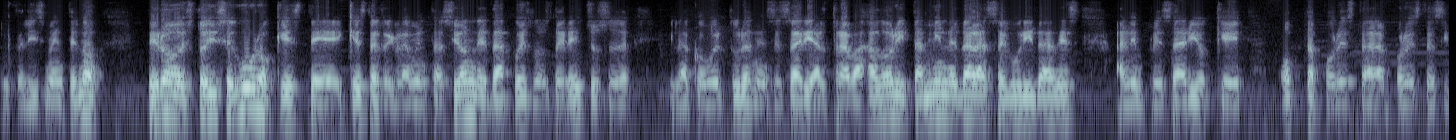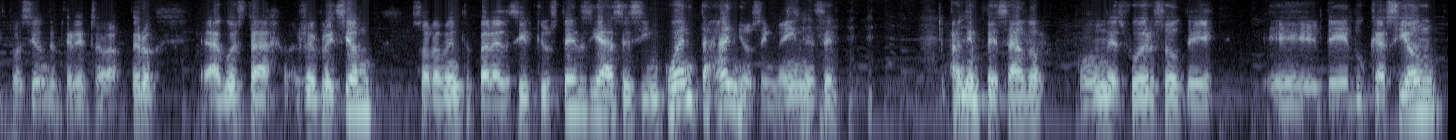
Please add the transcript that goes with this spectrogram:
infelizmente no pero estoy seguro que, este, que esta reglamentación le da pues los derechos eh, y la cobertura necesaria al trabajador y también le da las seguridades al empresario que opta por esta, por esta situación de teletrabajo. Pero eh, hago esta reflexión solamente para decir que ustedes ya hace 50 años, imagínense, han empezado con un esfuerzo de, eh, de educación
